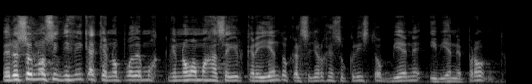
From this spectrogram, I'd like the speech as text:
pero eso no significa que no podemos, que no vamos a seguir creyendo que el Señor Jesucristo viene y viene pronto.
